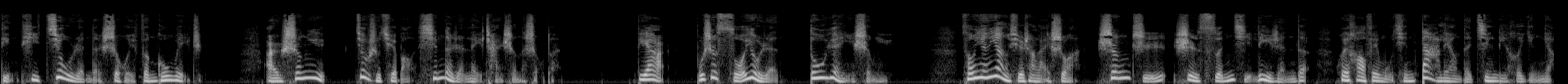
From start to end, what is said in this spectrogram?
顶替旧人的社会分工位置，而生育就是确保新的人类产生的手段。第二，不是所有人都愿意生育。从营养学上来说啊，生殖是损己利人的，会耗费母亲大量的精力和营养，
